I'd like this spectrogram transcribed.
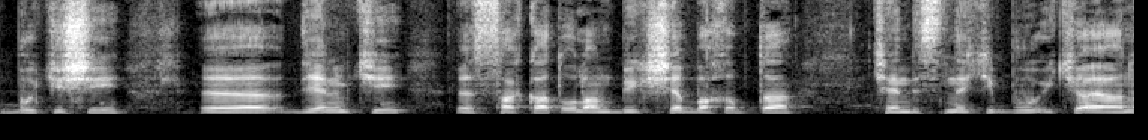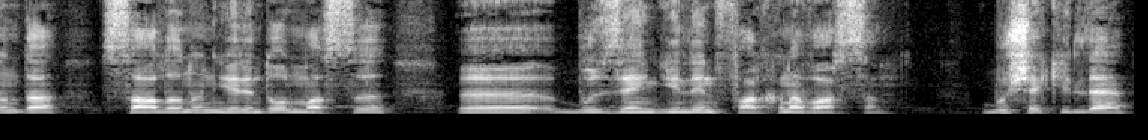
bu kişi e, diyelim ki e, sakat olan bir kişiye bakıp da kendisindeki bu iki ayağının da sağlığının yerinde olması e, bu zenginliğin farkına varsın. Bu şekilde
